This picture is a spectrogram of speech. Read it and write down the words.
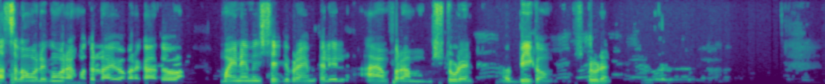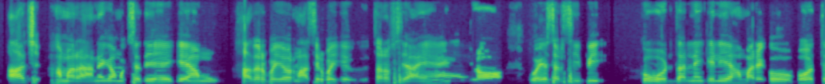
अस्सलाम वालेकुम वरहमतुल्लाहि वबरकातुहू my name is Sheikh Ibrahim Khalil I am from student BCom student आज हमारा आने का मकसद ये है कि हम खादर भाई और नासिर भाई की तरफ़ से आए हैं। नो वाई को वोट डालने के लिए हमारे को बहुत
